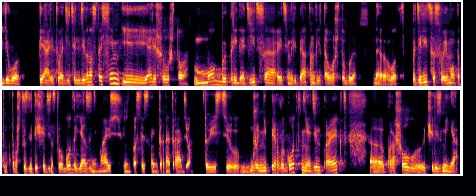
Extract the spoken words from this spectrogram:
его пиарит водитель 97, и я решил, что мог бы пригодиться этим ребятам для того, чтобы э, вот, поделиться своим опытом, потому что с 2011 года я занимаюсь непосредственно интернет-радио. То есть э, уже не первый год ни один проект э, прошел через меня.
